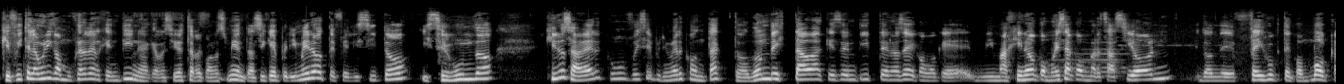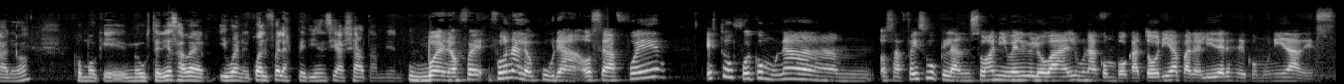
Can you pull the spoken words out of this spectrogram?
que fuiste la única mujer de Argentina que recibió este reconocimiento. Así que primero te felicito y segundo, quiero saber cómo fue ese primer contacto, dónde estabas, qué sentiste, no sé, como que me imagino como esa conversación donde Facebook te convoca, ¿no? Como que me gustaría saber. Y bueno, ¿cuál fue la experiencia allá también? Bueno, fue, fue una locura. O sea, fue. Esto fue como una. mm, O sea, Facebook lanzó a nivel global una convocatoria para líderes de comunidades.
